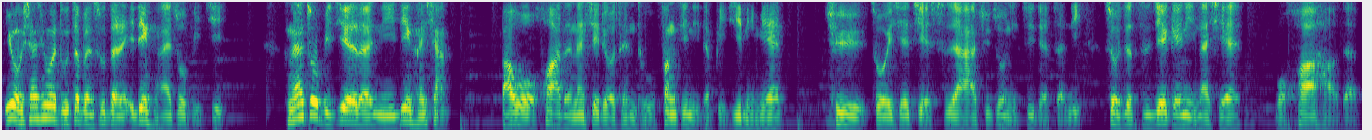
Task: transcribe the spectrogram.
因为我相信会读这本书的人一定很爱做笔记，很爱做笔记的人，你一定很想把我画的那些流程图放进你的笔记里面去做一些解释啊，去做你自己的整理，所以我就直接给你那些我画好的。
